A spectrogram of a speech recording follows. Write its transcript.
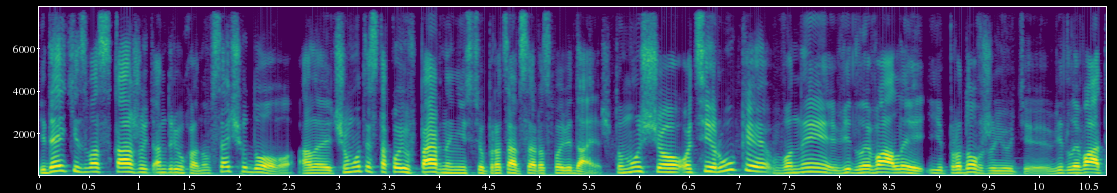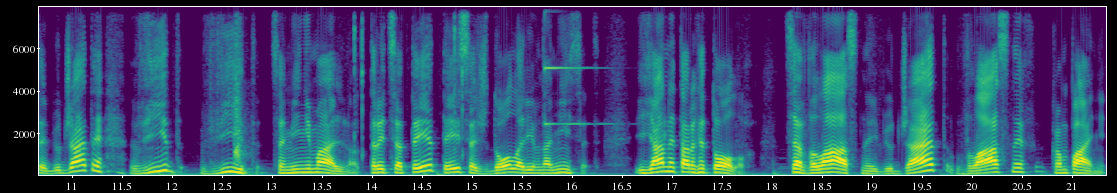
І деякі з вас скажуть, Андрюха, ну все чудово. Але чому ти з такою впевненістю про це все розповідаєш? Тому що оці руки вони відливали і продовжують відливати бюджети від від це мінімально 30 тисяч доларів на місяць. І я не таргетолог. Це власний бюджет власних компаній,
